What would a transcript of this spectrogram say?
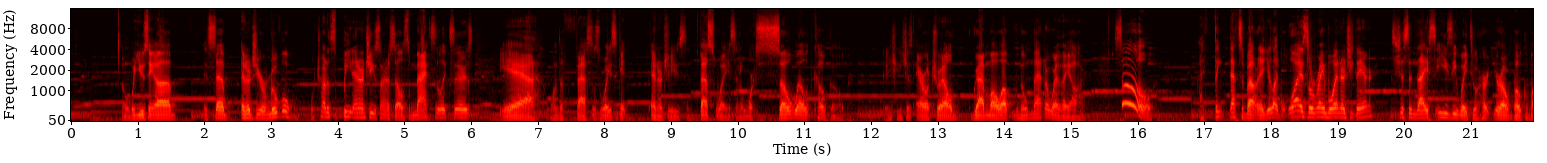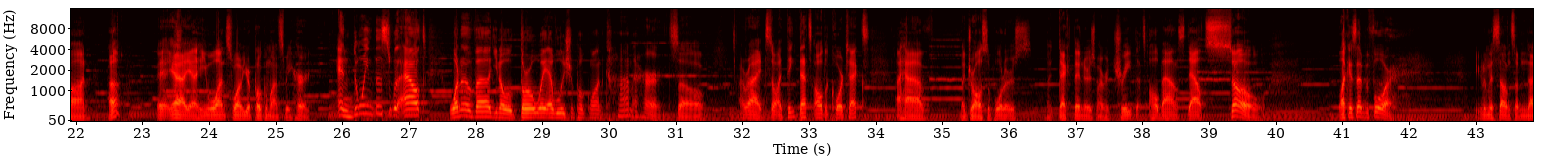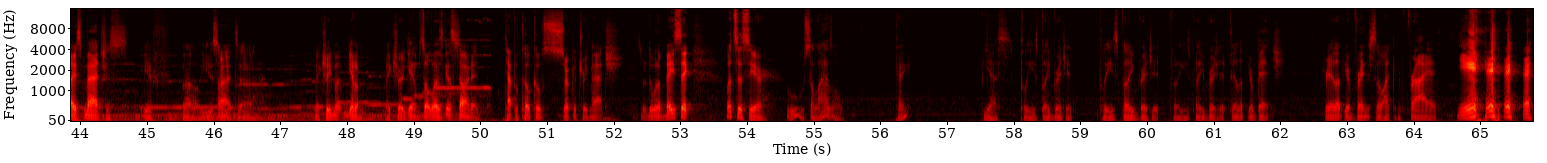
Oh, we're using, uh, instead of energy removal, we'll try to speed energies on ourselves. Max elixirs, yeah, one of the fastest ways to get energies and best ways, and it works so well with Koko. You can just Aero Trail, all up, no matter where they are. So, I think that's about it. You're like, why is the rainbow energy there? It's just a nice, easy way to hurt your own Pokemon. Huh? Yeah, yeah, he wants one of your Pokemons to be hurt. And doing this without one of, uh, you know, throwaway evolution Pokemon kinda hurt. So, alright, so I think that's all the Cortex. I have my draw supporters, my deck thinners, my retreat, that's all balanced out. So, like I said before, you're gonna miss out on some nice matches if, well, you decide to make sure you get them. Make sure you get them. So let's get started. Tapu Koko circuitry match. So we're doing a basic. What's this here? Ooh, Salazzle. Okay. Yes, please play Brigette. Please play Brigette. Please play Brigette. Fill up your bench. Fill up your bench so I can fry it. Yeah.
